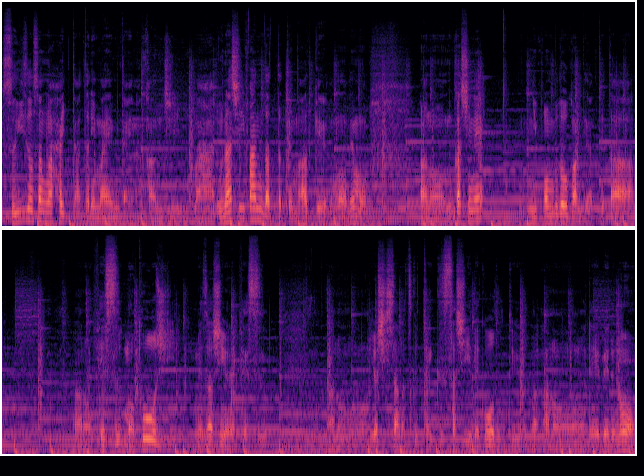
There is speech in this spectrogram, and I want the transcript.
水蔵さんが入って当たり前みたいな感じ。まあルナシーファンだったっていうのもあるけれどもでもあの昔ね日本武道館でやってたあのフェスもう当時珍しいよねフェス。あの YOSHIKI さんが作ったエクスタシーレコードっていうあのレーベルの、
